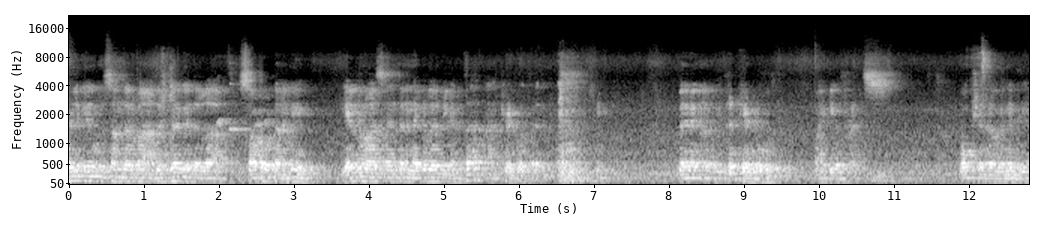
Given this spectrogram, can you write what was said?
ಬೆಳಿಗ್ಗೆ ಒಂದು ಸಂದರ್ಭ ಆದಷ್ಟು ಬೇಗ ಇದೆಲ್ಲ ಸಾರ್ಟ್ ಔಟ್ ಆಗಿ ಎಲ್ಲರೂ ಆಸೆ ಅಂತ ನೆರವೇರಲಿ ಅಂತ ನಾನು ಕೇಳ್ಕೊತಾ ಇದ್ದೀನಿ. ಬೇರೆ ಏನಾದ್ರು ಇದ್ರೆ ಕೇಳಬಹುದು ಮೈ ಡಿಯರ್ ಫ್ರೆಂಡ್ಸ್ ಮೋಕ್ಷದ ನಿಮಗೆ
